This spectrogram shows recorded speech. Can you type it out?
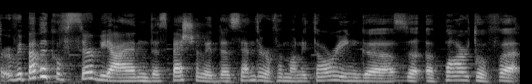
Republic of Serbia and especially the Center of Monitoring uh, is a part of uh,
